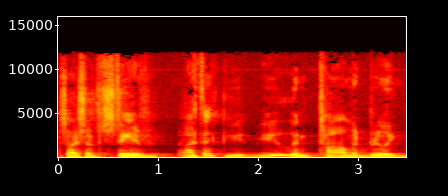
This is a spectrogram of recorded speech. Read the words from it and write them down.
so I said, Steve, I think you, you, and Tom would really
